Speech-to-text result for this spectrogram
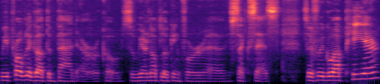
we probably got a bad error code. So we are not looking for uh, success. So if we go up here,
